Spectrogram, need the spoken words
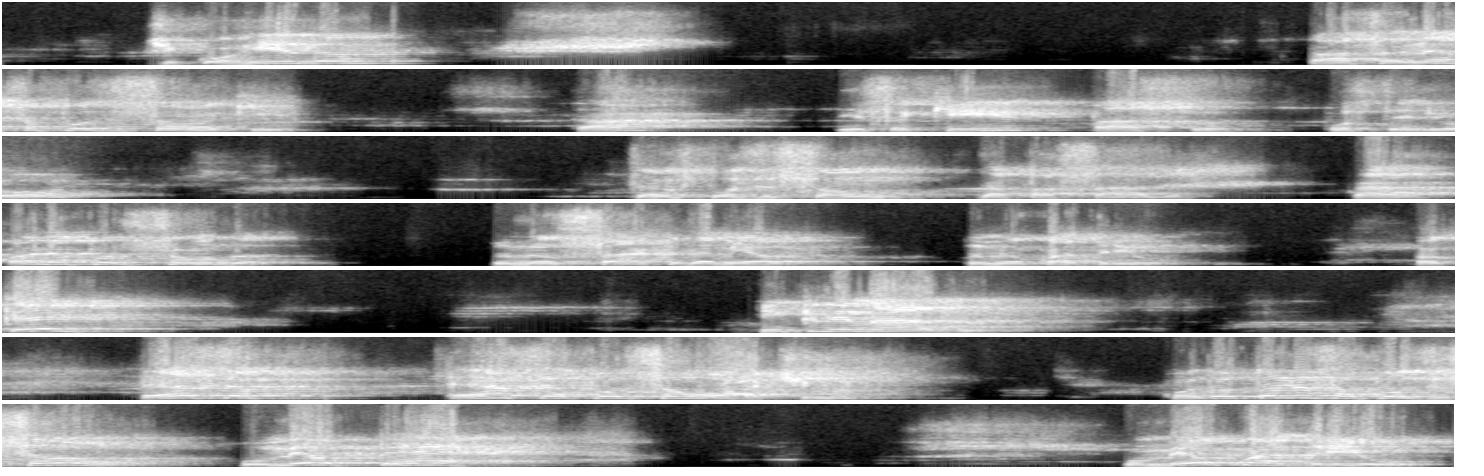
de corrida passa nessa posição aqui, tá? Isso aqui, passo posterior. transposição da passada. Tá? Olha a posição do, do meu saco da minha, do meu quadril. Ok? Inclinado. Essa é, essa é a posição ótima. Quando eu estou nessa posição, o meu pé, o meu quadril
